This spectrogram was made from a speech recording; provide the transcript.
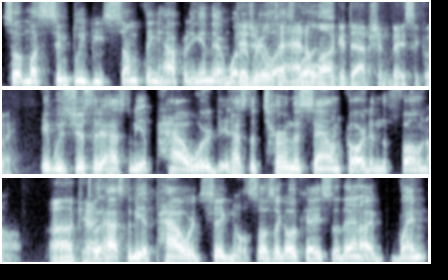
So it must simply be something happening in there. And what I digital to realized analog was adaptation, basically. it was just that it has to be a powered. It has to turn the sound card in the phone off. Okay. So it has to be a powered signal. So I was like, okay. So then I went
